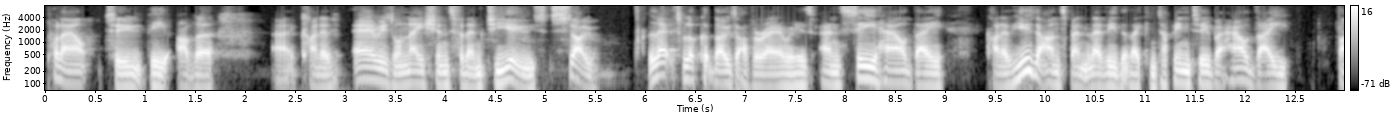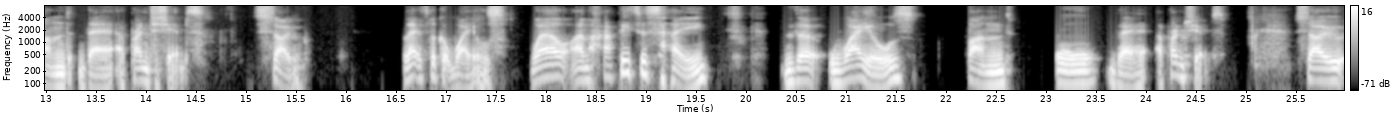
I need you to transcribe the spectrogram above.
put out to the other uh, kind of areas or nations for them to use. So let's look at those other areas and see how they kind of use that unspent levy that they can tap into, but how they fund their apprenticeships. So let's look at Wales. Well, I'm happy to say that Wales fund all their apprenticeships. So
